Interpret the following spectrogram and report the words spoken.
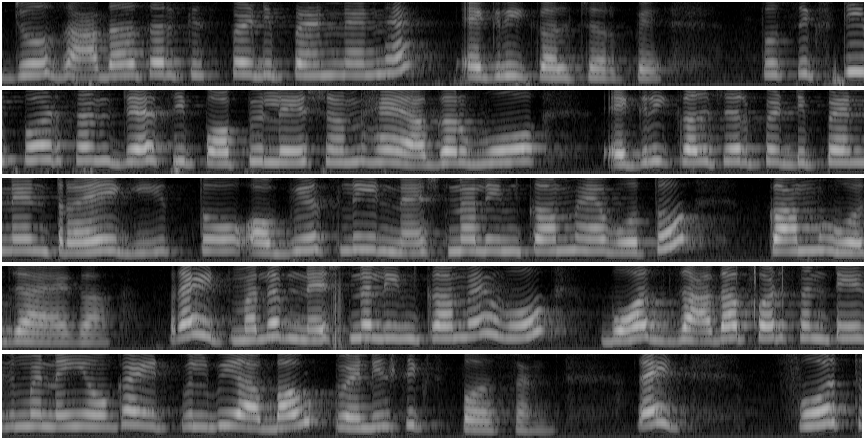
जो ज़्यादातर किस पे डिपेंडेंट है? एग्रीकल्चर पे। तो सिक्सटी परसेंट जैसी पॉपुलेशन है, अगर वो एग्रीकल्चर पे डिपेंडेंट रहेगी तो ऑब्वियसली नेशनल इनकम है वो तो कम हो जाएगा। Right right? मतलब नेशनल इनकम है वो बहुत ज़्यादा परसेंटेज में नहीं होगा it will be about twenty six percent right fourth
